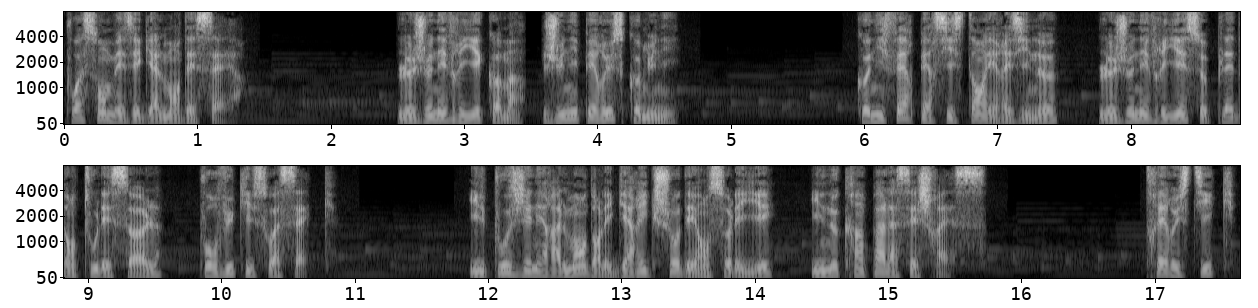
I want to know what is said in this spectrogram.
poisson mais également dessert. Le genévrier commun, Juniperus communi. Conifère persistant et résineux, le genévrier se plaît dans tous les sols, pourvu qu'il soit sec. Il pousse généralement dans les garrigues chaudes et ensoleillées, il ne craint pas la sécheresse. Très rustique,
